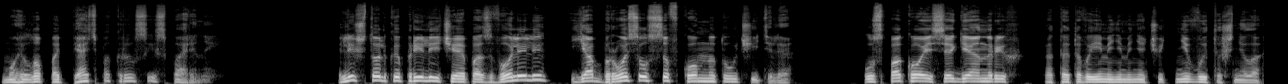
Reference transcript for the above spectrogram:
Мой лоб опять покрылся испариной. Лишь только приличия позволили, я бросился в комнату учителя. «Успокойся, Генрих!» От этого имени меня чуть не вытошнило.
